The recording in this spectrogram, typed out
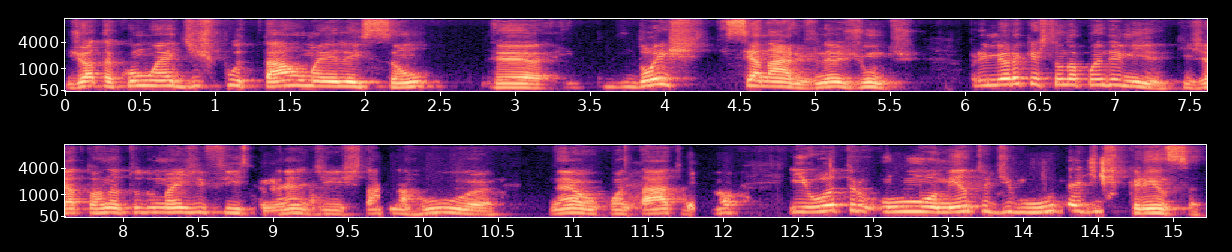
Jota, como é disputar uma eleição, é, dois cenários né, juntos? Primeiro, a questão da pandemia, que já torna tudo mais difícil, né, de estar na rua, né, o contato e tal. E outro, um momento de muita descrença.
